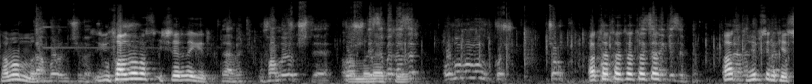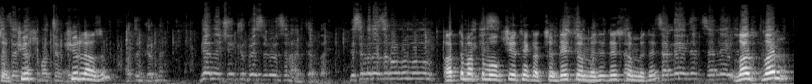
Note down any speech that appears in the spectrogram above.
Tamam mı? Tamam buranın içinde. Ufalma bas içlerine gir. Devam et. Ufalma yok işte. Koş desem ben hazır. Ol ol ol ol koş. Çabuk. At, at, at, at, at. At et. hepsini keseceğim. Kür. Kür lazım. Attım kürünü. Bir anda içine kür besini ölsene arkanda. Desem ben hazır ol ol ol. Attım attım okçuya tek atacağım. Des dönmedi des dönmedi. Sen neydin? Sen neydin? Lan lan.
